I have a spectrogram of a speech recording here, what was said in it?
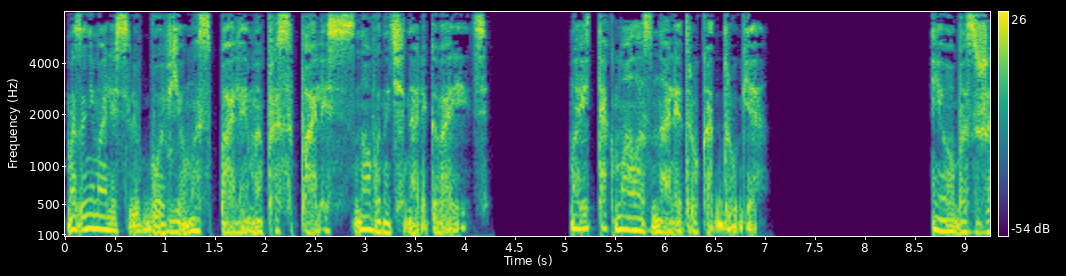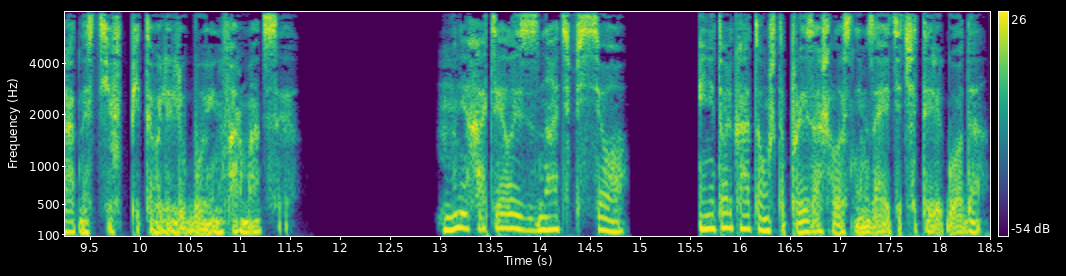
мы занимались любовью, мы спали, мы просыпались, снова начинали говорить. Мы ведь так мало знали друг от друга. И оба с жадностью впитывали любую информацию. Мне хотелось знать все. И не только о том, что произошло с ним за эти четыре года,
